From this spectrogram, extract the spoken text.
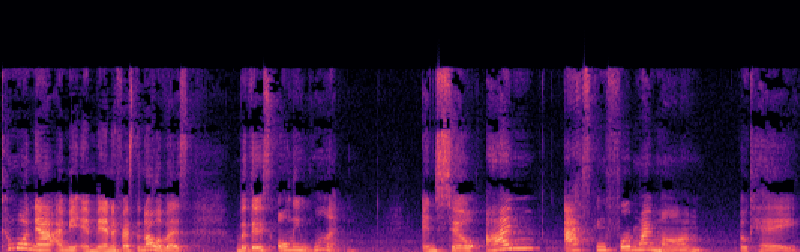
Come on now. I mean, and manifest in all of us, but there's only one. And so I'm asking for my mom, okay,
